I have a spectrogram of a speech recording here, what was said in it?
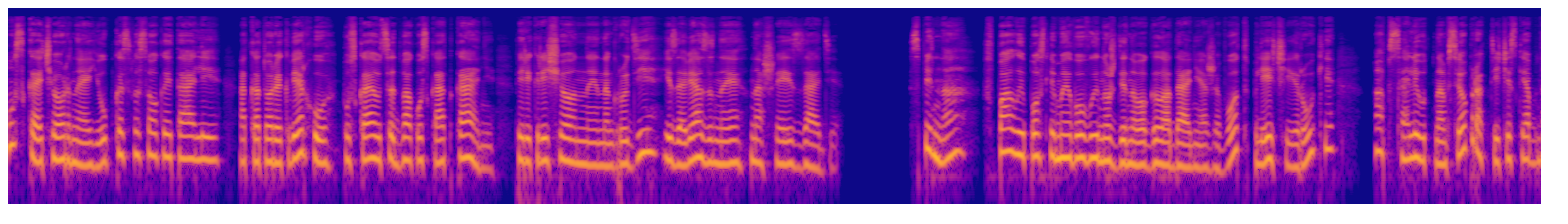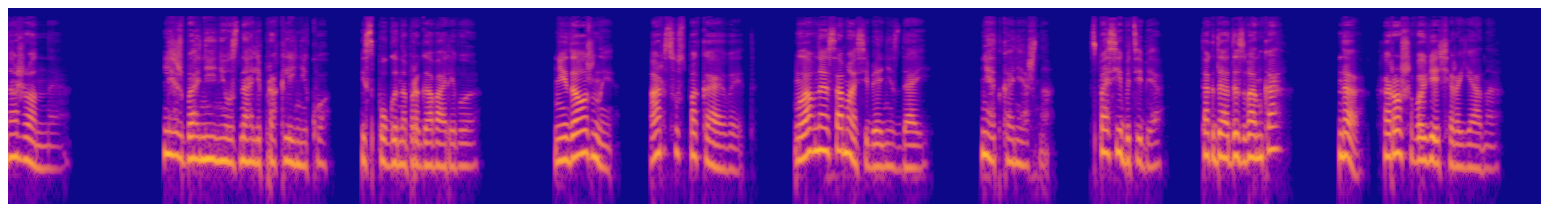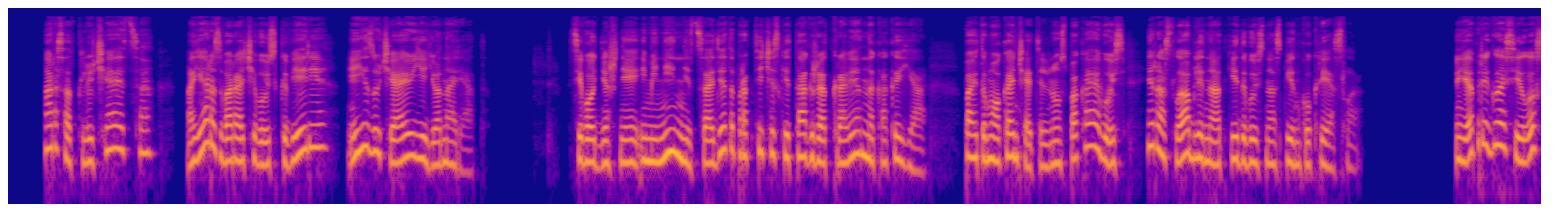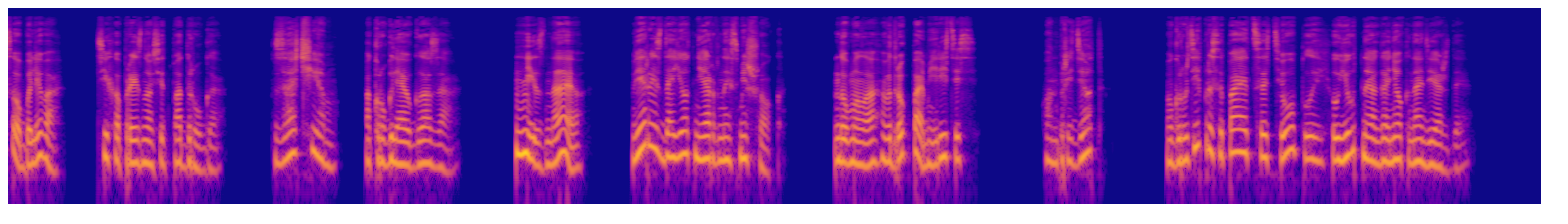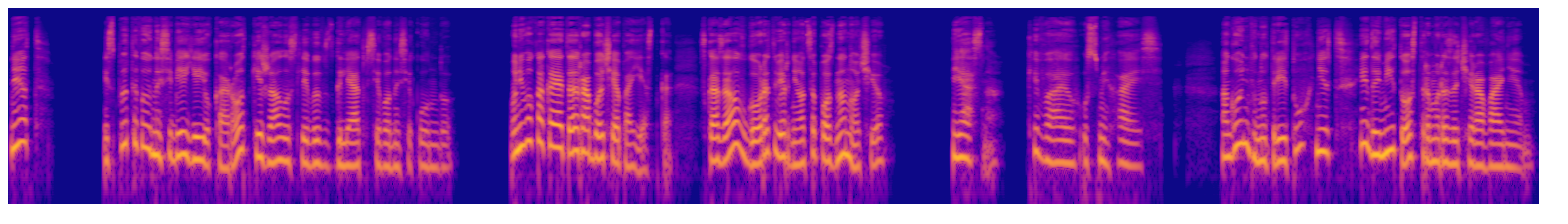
Узкая черная юбка с высокой талией, от которой кверху пускаются два куска ткани, перекрещенные на груди и завязанные на шее сзади. Спина, впалый после моего вынужденного голодания живот, плечи и руки — абсолютно все практически обнаженное. Лишь бы они не узнали про клинику, испуганно проговариваю. Не должны. Арс успокаивает. Главное, сама себя не сдай. Нет, конечно. Спасибо тебе. Тогда до звонка? Да, хорошего вечера, Яна. Арс отключается, а я разворачиваюсь к Вере и изучаю ее наряд. Сегодняшняя именинница одета практически так же откровенно, как и я, поэтому окончательно успокаиваюсь и расслабленно откидываюсь на спинку кресла. «Я пригласила Соболева», — тихо произносит подруга. «Зачем?» — округляю глаза. «Не знаю». Вера издает нервный смешок. Думала, вдруг помиритесь. «Он придет? В груди просыпается теплый, уютный огонек надежды. «Нет». Испытываю на себе ее короткий, жалостливый взгляд всего на секунду. У него какая-то рабочая поездка. Сказал, в город вернется поздно ночью. Ясно. Киваю, усмехаясь. Огонь внутри тухнет и дымит острым разочарованием.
